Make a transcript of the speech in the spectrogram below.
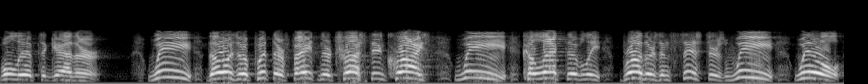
will live together. We, those who have put their faith and their trust in Christ, we, collectively, brothers and sisters, we will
